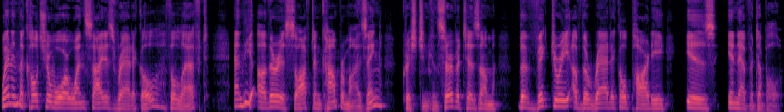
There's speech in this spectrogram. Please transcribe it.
When in the culture war, one side is radical, the left, and the other is soft and compromising, Christian conservatism, the victory of the radical party is inevitable.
